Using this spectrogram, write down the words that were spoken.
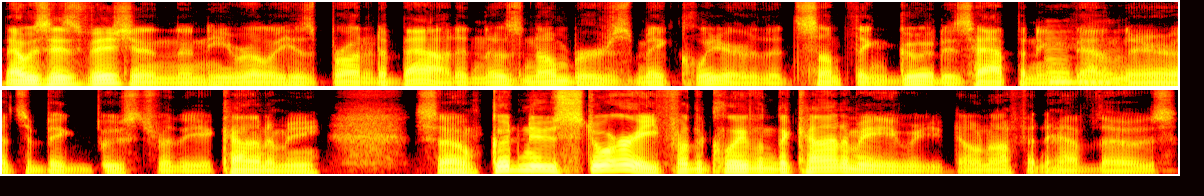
That was his vision, and he really has brought it about. And those numbers make clear that something good is happening down Mhm. there. It's a big boost for the economy. So, good news story for the Cleveland economy. We don't often have those.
